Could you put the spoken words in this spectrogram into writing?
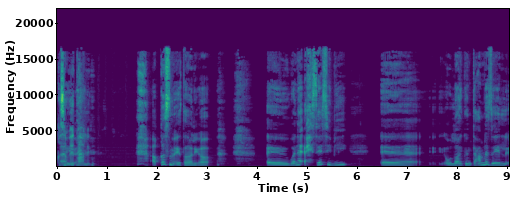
قسم أيوة. إيطالي. آه، قسم إيطالي آه. آه، وأنا إحساسي بيه آه، والله كنت عاملة زي ال-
